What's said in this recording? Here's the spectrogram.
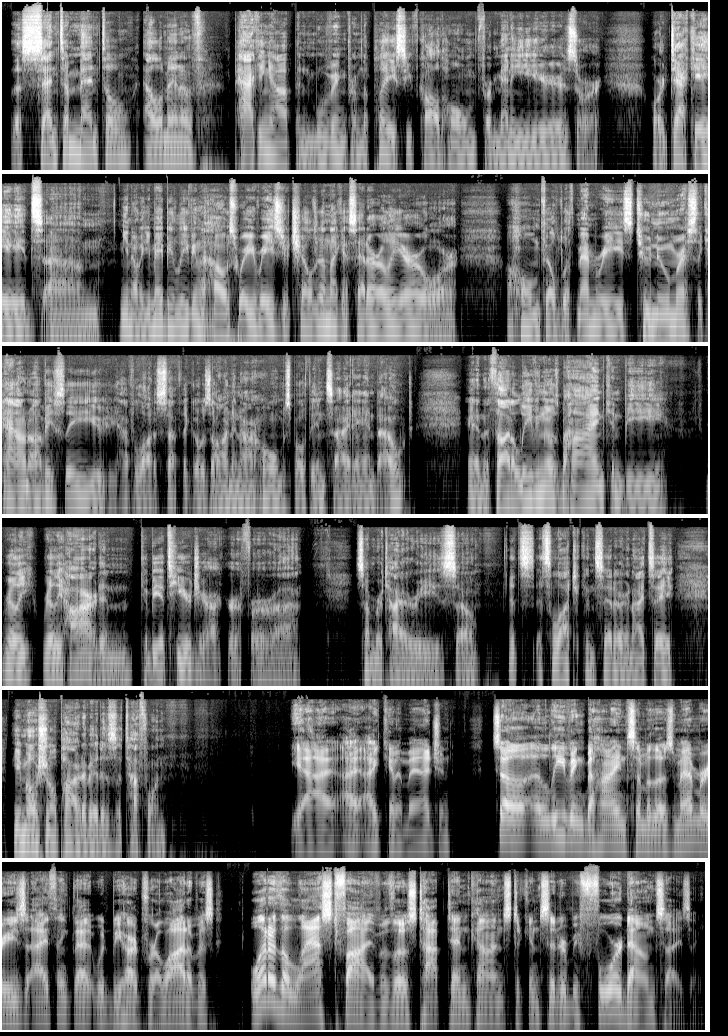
the sentimental element of packing up and moving from the place you've called home for many years or or decades. Um, you know, you may be leaving the house where you raised your children, like I said earlier, or a home filled with memories, too numerous to count. Obviously, you have a lot of stuff that goes on in our homes, both inside and out. And the thought of leaving those behind can be really, really hard and can be a tearjerker for uh, some retirees. So it's it's a lot to consider, and I'd say the emotional part of it is a tough one. Yeah, I, I, I can imagine. So, uh, leaving behind some of those memories, I think that would be hard for a lot of us. What are the last five of those top 10 cons to consider before downsizing?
